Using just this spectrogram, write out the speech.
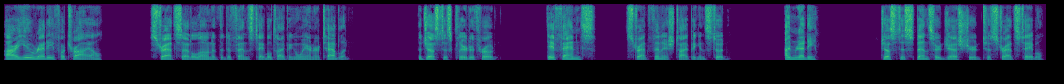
are you ready for trial? Stratt sat alone at the defense table typing away on her tablet. The justice cleared her throat. Defense. Stratt finished typing and stood. I'm ready. Justice Spencer gestured to Stratt's table.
